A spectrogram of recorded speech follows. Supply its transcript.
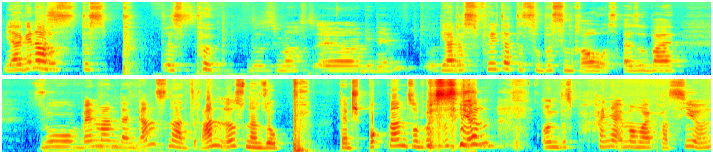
Ja, genau, das, das, P, das P. Das macht äh, gedämpft. Oder? Ja, das filtert das so ein bisschen raus. Also, weil so, wenn man dann ganz nah dran ist und dann so, pff, dann spuckt man so ein bisschen. Und das kann ja immer mal passieren.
